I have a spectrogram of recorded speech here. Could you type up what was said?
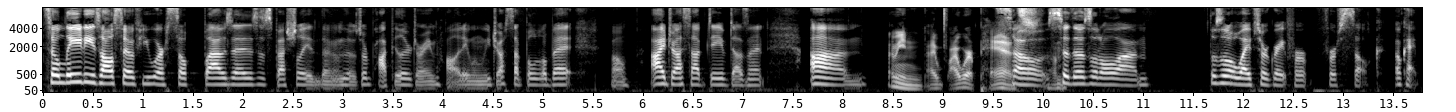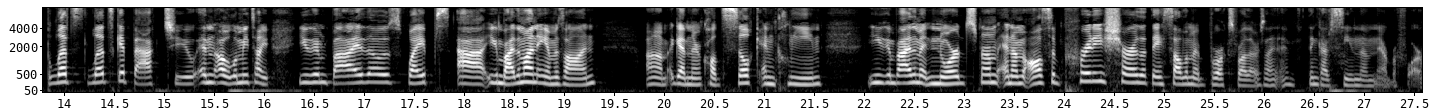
So ladies also, if you wear silk blouses, especially those are popular during the holiday when we dress up a little bit. Well, I dress up. Dave doesn't. Um, I mean, I, I wear pants. so I'm- so those little um those little wipes are great for for silk. Okay, but let's let's get back to and oh let me tell you, you can buy those wipes at you can buy them on Amazon. Um, again, they're called Silk and Clean. You can buy them at Nordstrom, and I'm also pretty sure that they sell them at Brooks Brothers. I, I think I've seen them there before.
